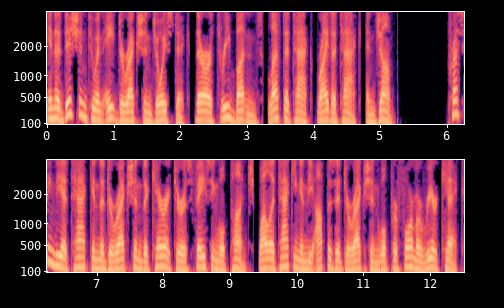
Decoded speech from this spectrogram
In addition to an 8-direction joystick, there are three buttons, left attack, right attack, and jump. Pressing the attack in the direction the character is facing will punch, while attacking in the opposite direction will perform a rear kick.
